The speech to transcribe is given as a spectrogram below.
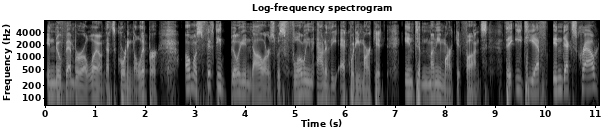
in November alone. That's according to Lipper. Almost $50 billion was flowing out of the equity market into money market funds. The ETF index crowd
